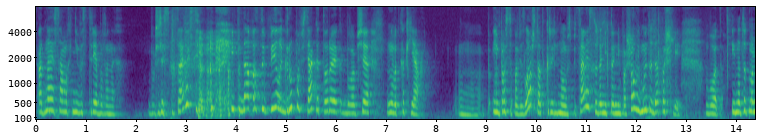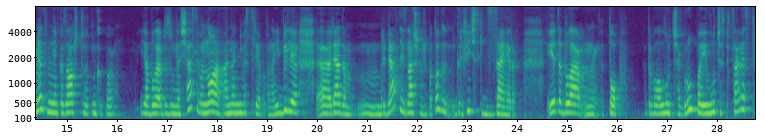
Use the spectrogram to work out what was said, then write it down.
одна из самых невостребованных вообще специальностей. И туда поступила группа вся, которая как бы вообще, ну вот как я. Им просто повезло, что открыли новую специальность, туда никто не пошел, и мы туда пошли. Вот. И на тот момент мне казалось, что, ну, как бы, я была безумно счастлива, но она не востребована. И были э, рядом ребята из нашего же потока, графические дизайнеры. И это была топ. Это была лучшая группа и лучшая специальность,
